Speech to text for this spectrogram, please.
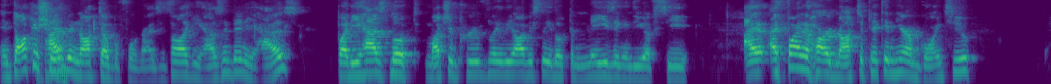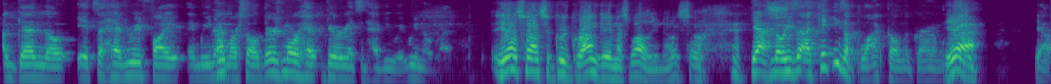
And sure. has been knocked out before, guys. It's not like he hasn't been. He has, but he has looked much improved lately. Obviously, he looked amazing in the UFC. I, I find it hard not to pick him here. I'm going to. Again, though, it's a heavyweight fight, and we know Marcel. There's more he- variance in heavyweight. We know that. He also has a good ground game as well, you know. So yeah, no, he's. I think he's a black belt on the ground. Yeah, yeah.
